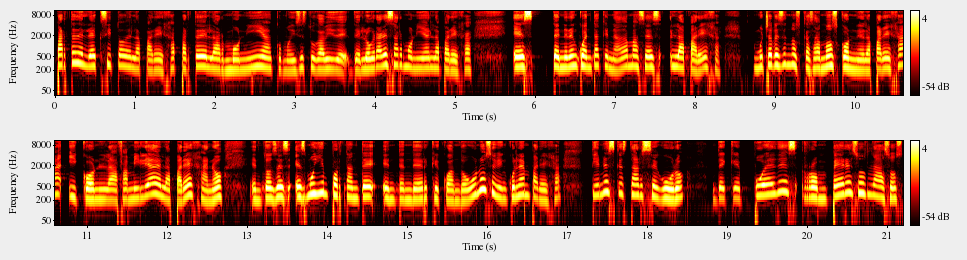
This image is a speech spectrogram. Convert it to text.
parte del éxito de la pareja, parte de la armonía, como dices tú, Gaby, de, lograr esa armonía en la pareja, es tener en cuenta que nada más es la pareja. Muchas veces nos casamos con la pareja y con la familia de la pareja, ¿no? Entonces es muy importante entender que cuando uno se vincula en pareja, tienes que estar seguro de que puedes romper esos lazos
